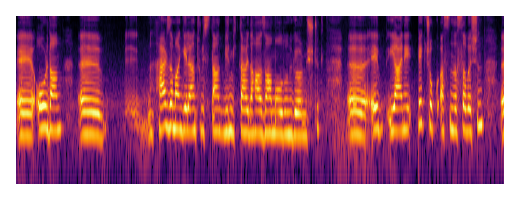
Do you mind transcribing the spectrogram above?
e, oradan e, her zaman gelen turistten bir miktar daha azalma olduğunu görmüştük. Ee, e, yani pek çok aslında savaşın e,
